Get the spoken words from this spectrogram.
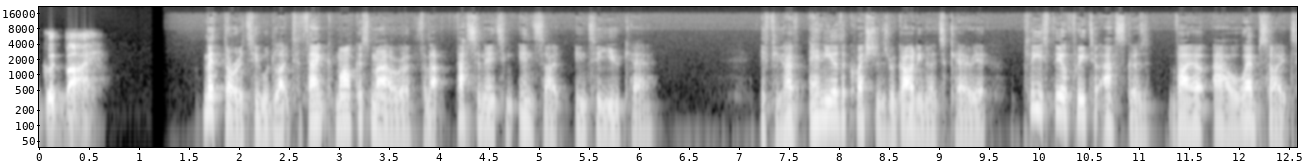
goodbye. MedThority would like to thank Marcus Maurer for that fascinating insight into UCARE. If you have any other questions regarding urticaria, please feel free to ask us via our website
